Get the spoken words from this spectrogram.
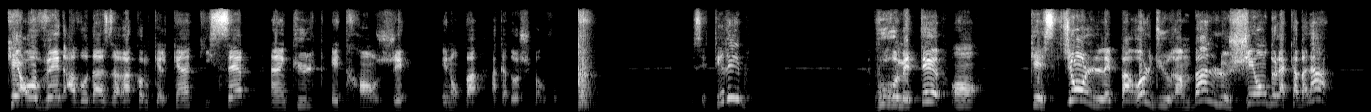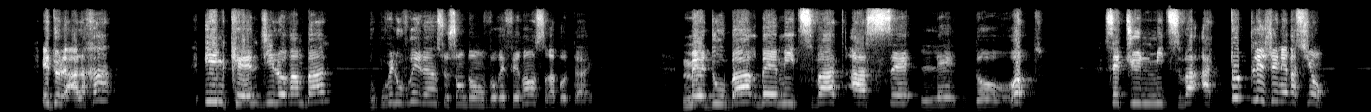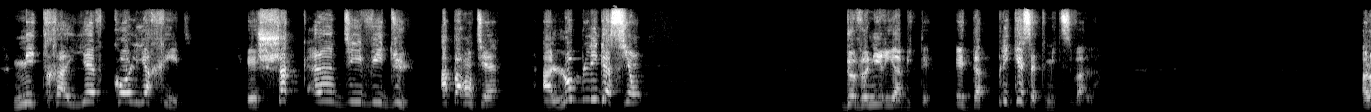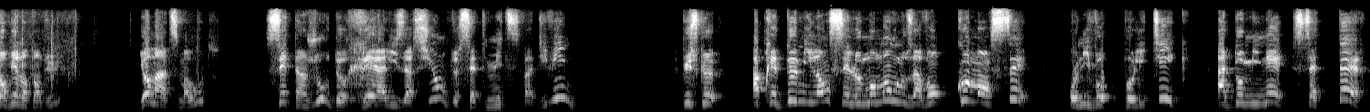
keroved avodazara comme quelqu'un qui sert un culte étranger et non pas à Kadosh c'est terrible. Vous remettez en question les paroles du Ramban, le géant de la Kabbalah et de la Halakha. Imken, dit le Ramban, vous pouvez l'ouvrir, hein, ce sont dans vos références, Rabotai. Medubar be mitzvat dorot. C'est une mitzvah à toutes les générations. Mitrayev kol yachid et chaque individu à part entière a l'obligation de venir y habiter et d'appliquer cette mitzvah-là. Alors bien entendu, Yom HaAtzmaut, c'est un jour de réalisation de cette mitzvah divine, puisque après 2000 ans, c'est le moment où nous avons commencé au niveau politique à dominer cette terre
